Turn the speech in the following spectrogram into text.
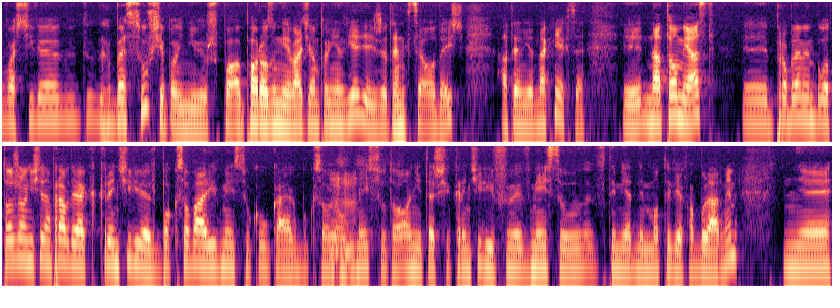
właściwie bez słów się powinni już po, porozumiewać i on powinien wiedzieć, że ten chce odejść, a ten jednak nie chce. Y, Natomiast y, problemem było to, że oni się naprawdę jak kręcili, wiesz, boksowali w miejscu kółka, jak boksują Mhm. w miejscu, to oni też się kręcili w, w miejscu, w tym jednym motywie fabularnym. Nie,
